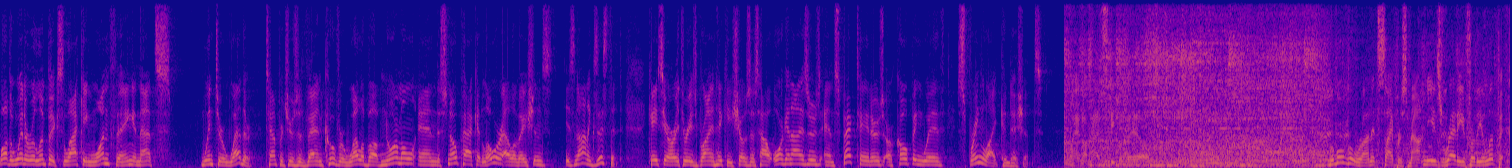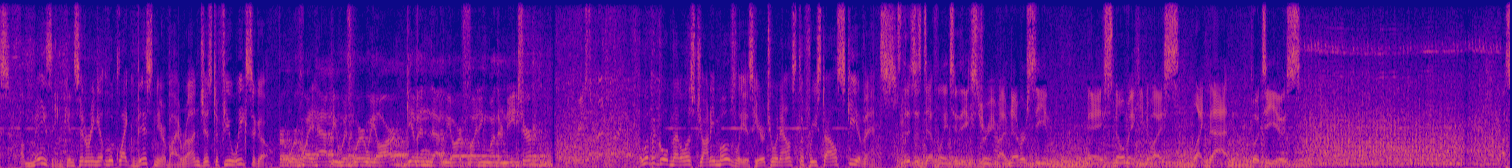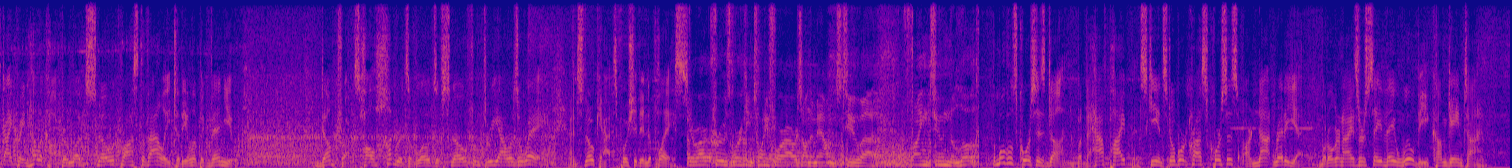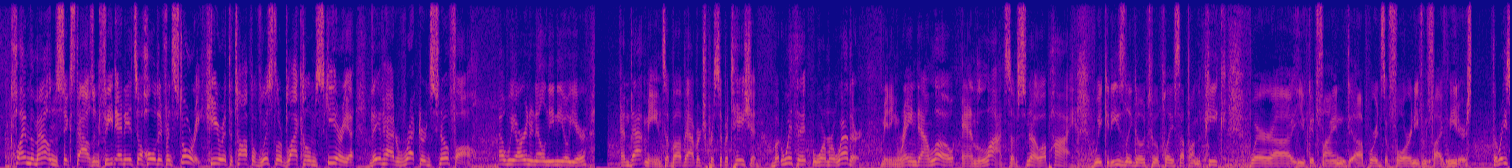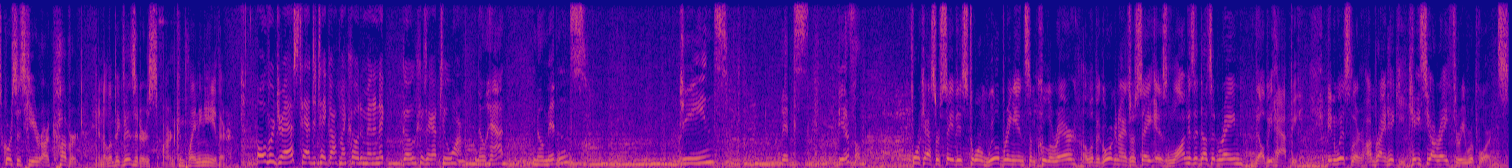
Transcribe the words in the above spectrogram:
Well, the Winter Olympics lacking one thing, and that's winter weather. Temperatures in Vancouver well above normal, and the snowpack at lower elevations is non existent. KCRA 3's Brian Hickey shows us how organizers and spectators are coping with spring like conditions. Land on that steep of a hill. The mogul run at Cypress Mountain is ready for the Olympics. Amazing considering it looked like this nearby run just a few weeks ago. We're quite happy with where we are, given that we are fighting Mother Nature. Olympic gold medalist Jonny Moseley is here to announce the freestyle ski events. This is definitely to the extreme. I've never seen a snowmaking device like that put to use. A Skycrane helicopter lugged snow across the valley to the Olympic venue. Dump trucks haul hundreds of loads of snow from three hours away, and snowcats push it into place. There are crews working 24 hours on the mountains to uh, fine tune the look. The Moguls course is done, but the half pipe and ski and snowboard cross courses are not ready yet. But organizers say they will be come game time. Climb the mountain 6,000 feet, and it's a whole different story. Here at the top of Whistler Blackcomb ski area, they've had record snowfall. Uh, we are in an El Nino year and that means above average precipitation, but with it, warmer weather, meaning rain down low and lots of snow up high. We could easily go to a place up on the peak where uh, you could find upwards of four and even five meters. The race courses here are covered, and Olympic visitors aren't complaining either. Overdressed, had to take off my coat a minute ago because I got too warm. No hat, no mittens, jeans. It's beautiful. Forecasters say this storm will bring in some cooler air. Olympic organizers say as long as it doesn't rain, they'll be happy. In Whistler, I'm Brian Hickey, KCRA 3 reports.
